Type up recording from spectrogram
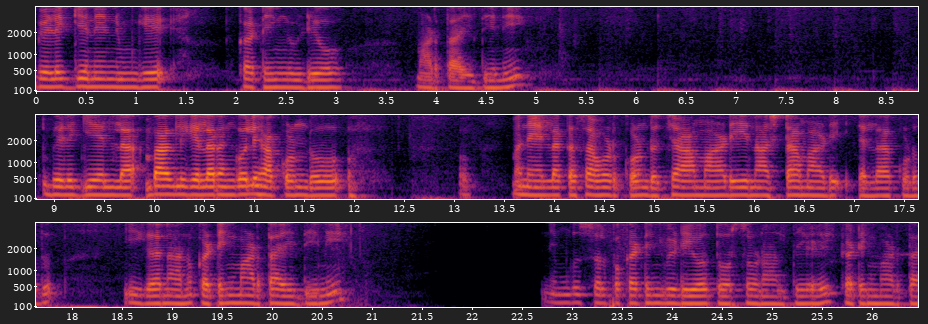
ಬೆಳಿಗ್ಗೆನೇ ನಿಮಗೆ ಕಟಿಂಗ್ ವಿಡಿಯೋ ಮಾಡ್ತಾ ಇದ್ದೀನಿ. ಬೆಳಿಗ್ಗೆ ಎಲ್ಲ, ಬಾಗಿಲಿಗೆಲ್ಲ ರಂಗೋಲಿ ಹಾಕ್ಕೊಂಡು ಮನೆಯೆಲ್ಲ ಕಸ ಹೊಡ್ಕೊಂಡು ಚಹಾ ಮಾಡಿ, ನಾಷ್ಟ ಮಾಡಿ ಎಲ್ಲ ಕುಡಿದು ಈಗ ನಾನು ಕಟಿಂಗ್ ಮಾಡ್ತಾ ಇದ್ದೀನಿ. ನಿಮಗೂ ಸ್ವಲ್ಪ ಕಟಿಂಗ್ ವಿಡಿಯೋ ತೋರಿಸೋಣ ಅಂತೇಳಿ ಕಟಿಂಗ್ ಮಾಡ್ತಾ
